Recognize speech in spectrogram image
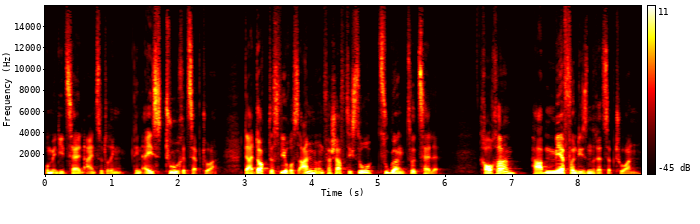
um in die Zellen einzudringen, den ACE2-Rezeptor. Da dockt das Virus an und verschafft sich so Zugang zur Zelle. Raucher haben mehr von diesen Rezeptoren.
